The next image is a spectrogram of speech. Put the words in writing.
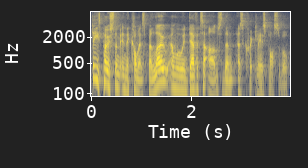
please post them in the comments below and we'll endeavour to answer them as quickly as possible.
